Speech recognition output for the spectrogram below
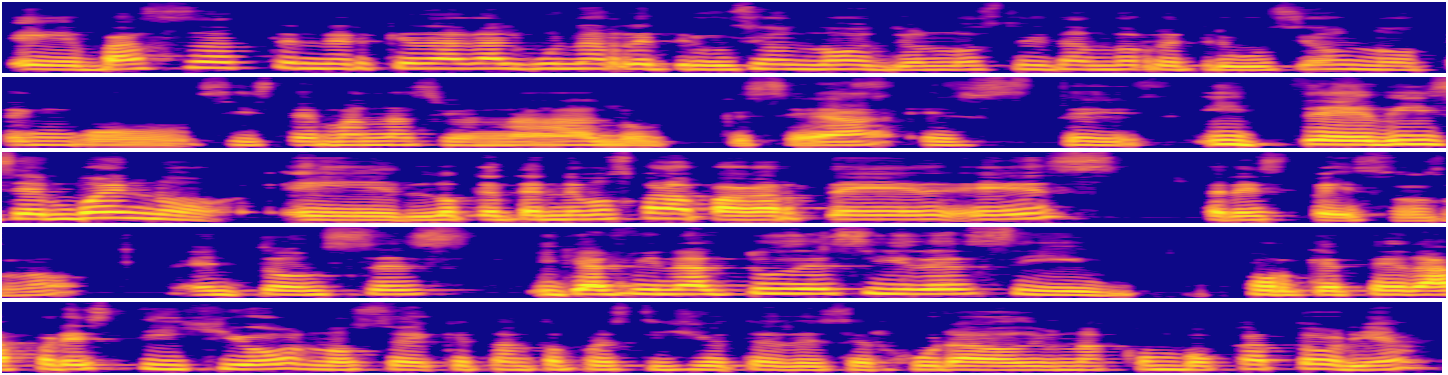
eh, vas a tener que dar alguna retribución? No, yo no estoy dando retribución, no tengo sistema nacional o que sea, este, y te dicen, bueno, eh, lo que tenemos para pagarte es tres pesos, ¿no? Entonces, y que al final tú decides si porque te da prestigio, no sé qué tanto prestigio te de ser jurado de una convocatoria,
